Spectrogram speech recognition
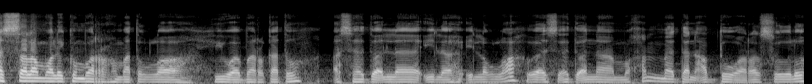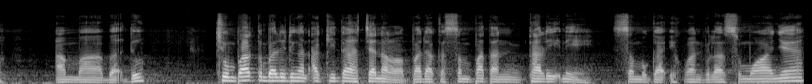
Assalamualaikum warahmatullahi wabarakatuh. Asyhadu an la ilaha illallah wa asyhadu anna muhammadan abdu wa rasuluh. Amma ba'du. Jumpa kembali dengan Akidah Channel pada kesempatan kali ini. Semoga ikhwan bila semuanya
